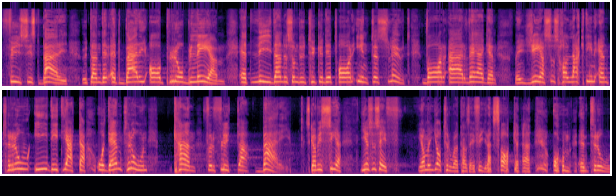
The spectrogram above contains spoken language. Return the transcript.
fysiskt berg, utan ett berg av problem. Ett lidande som du tycker det tar inte slut. Var är vägen? Men Jesus har lagt in en tro i ditt hjärta och den tron kan förflytta berg. Ska vi se, Jesus säger, ja men jag tror att han säger fyra saker här om en tro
